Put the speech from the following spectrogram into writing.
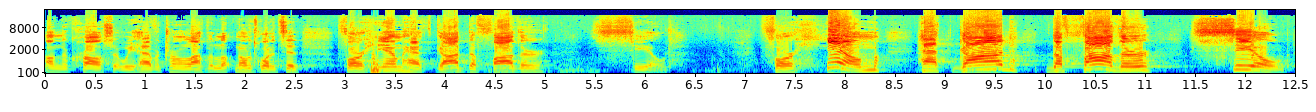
on the cross that we have eternal life. But notice what it said For him hath God the Father sealed. For him hath God the Father sealed.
